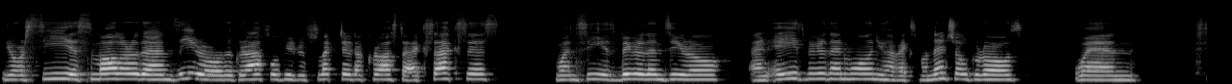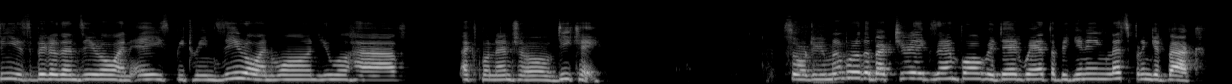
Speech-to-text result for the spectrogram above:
your c is smaller than 0, the graph will be reflected across the x-axis. When c is bigger than 0 and a is bigger than 1, you have exponential growth. When c is bigger than 0 and a is between 0 and 1, you will have exponential decay. So do you remember the bacteria example we did way at the beginning? Let's bring it back.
